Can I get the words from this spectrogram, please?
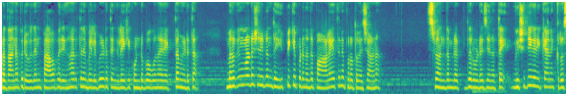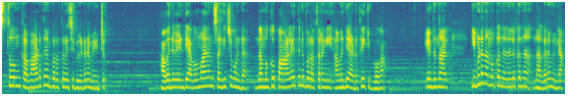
പ്രധാന പുരോഹിതൻ പാപപരിഹാരത്തിന് ബലിപീഠത്തെങ്കിലേക്ക് കൊണ്ടുപോകുന്ന രക്തമെടുത്ത് മൃഗങ്ങളുടെ ശരീരം ദഹിപ്പിക്കപ്പെടുന്നത് പാളയത്തിന് പുറത്തു വെച്ചാണ്. സ്വന്തം രക്തത്തിലൂടെ ജനത്തെ വിശദീകരിക്കാൻ ക്രിസ്തുവും കവാടത്തിന് പുറത്തു വെച്ച് പീഡനമേറ്റു. അവനുവേണ്ടി അപമാനം സഹിച്ചുകൊണ്ട് നമുക്ക് പാളയത്തിന് പുറത്തിറങ്ങി അവന്റെ അടുത്തേക്ക് പോകാം. എന്തെന്നാൽ ഇവിടെ നമുക്ക് നിലനിൽക്കുന്ന നഗരമില്ല.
